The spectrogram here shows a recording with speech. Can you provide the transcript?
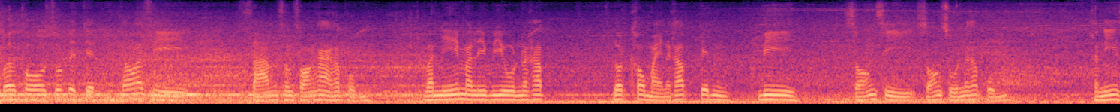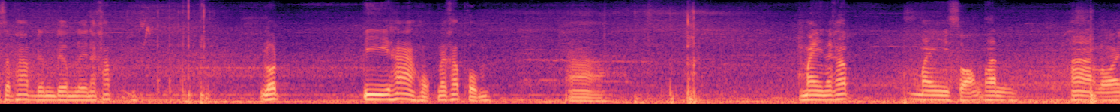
เบอร์โทร 0 8 7 9 5 4 3 2 2 5 ครับผม วันนี้มารีวิวนะครับ รถเข้าใหม่นะครับ เป็น B 2 4 2 0นะครับผม คันนี้สภาพเดิมๆเลยนะครับ รถปี 56 นะครับผม อ่า ไม่นะครับ ไม่ส องพันห้าร้อย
